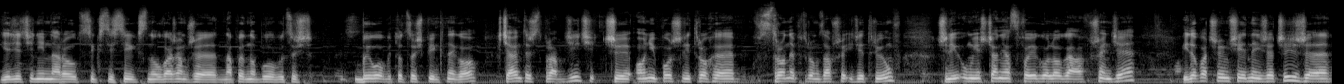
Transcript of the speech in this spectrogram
jedziecie nim na Road 66. No uważam, że na pewno byłoby, coś, byłoby to coś pięknego. Chciałem też sprawdzić, czy oni poszli trochę w stronę, w którą zawsze idzie Triumph, czyli umieszczania swojego loga wszędzie. I dopatrzyłem się jednej rzeczy, że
